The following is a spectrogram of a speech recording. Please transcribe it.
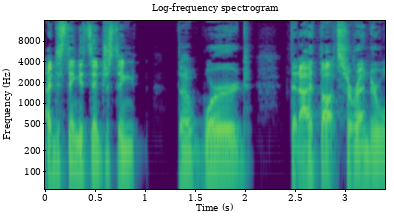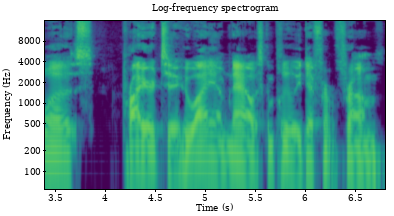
I just think it's interesting the word that I thought surrender was prior to who I am now is completely different from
